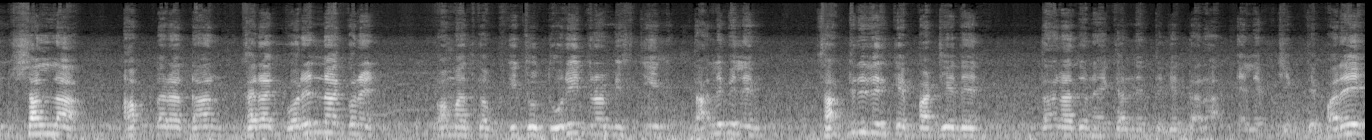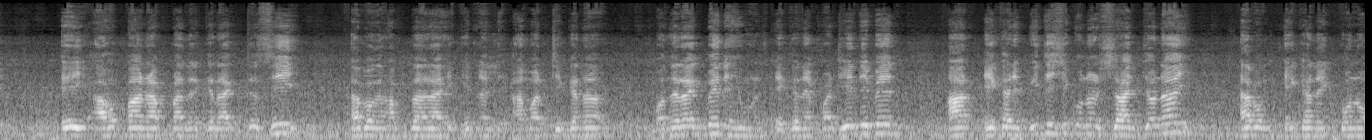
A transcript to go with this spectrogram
ইনশাল্লাহ আপনারা দান খারা করেন না করেন কমাত কম কিছু দরিদ্র মিসকিন তালিম এলেম ছাত্রীদেরকে পাঠিয়ে দেন, তারা যেন এখান থেকে তারা এলেম শিখতে পারে। এই আহ্বান আপনাদেরকে রাখতেছি এবং আপনারা এখানে আমার ঠিকানা মনে রাখবেন, এবং এখানে পাঠিয়ে দেবেন। আর এখানে বিদেশি কোনো সাহায্য নাই এবং এখানে কোনো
